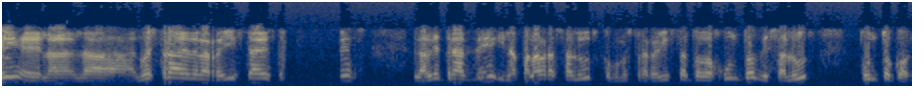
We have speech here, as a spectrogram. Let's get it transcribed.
Sí, eh, la, nuestra de la revista es la letra D y la palabra salud, como nuestra revista todo junto, de salud.com.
